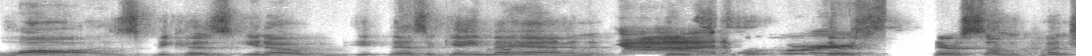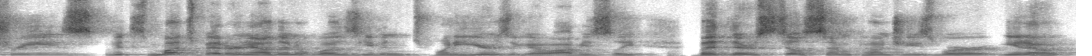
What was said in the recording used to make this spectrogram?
laws because you know, as a gay man, God, there's, there's there's some countries. It's much better now than it was even 20 years ago, obviously, but there's still some countries where you know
